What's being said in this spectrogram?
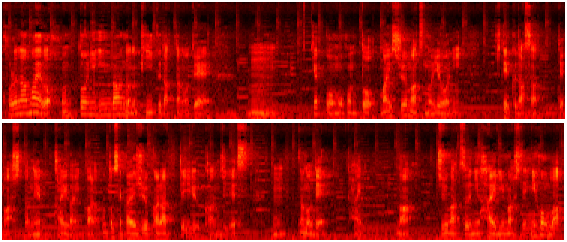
コロナ前は本当にインバウンドのピークだったので、うん、結構もう本当毎週末のように来てくださってましたね海外から。本当世界中からっていう感じです、うん、なので、はい。まあ、10月に入りまして日本は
